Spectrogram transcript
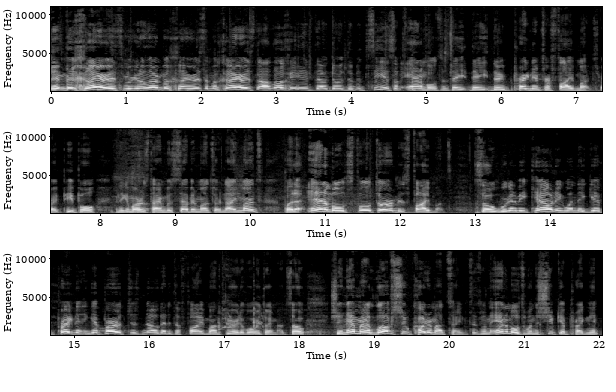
In Bechiris, we're going to learn Bechiris, and Bechiris, the halacha is the, the, the mitzias of animals is they, they, they're pregnant for five months, right? People, in the Gemara's time was seven months or nine months, but an animal's full term is five months. So we're going to be counting when they get pregnant and get birth. Just know that it's a five month period of what we're talking about. So shenemar love shu karim It says when the animals, when the sheep get pregnant,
